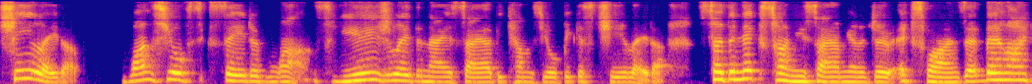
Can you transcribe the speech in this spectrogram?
cheerleader. Once you've succeeded once, usually the naysayer becomes your biggest cheerleader. So the next time you say, I'm going to do X, Y, and Z, they're like,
